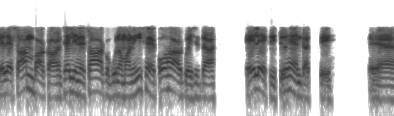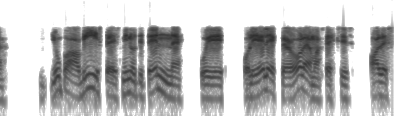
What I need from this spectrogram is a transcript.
selle sambaga on selline saaga, kuna ma olen ise kohal, kui seda elektrit ühendati eh, juba viisteist minutit enne, kui oli elekter olemas, ehk siis alles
